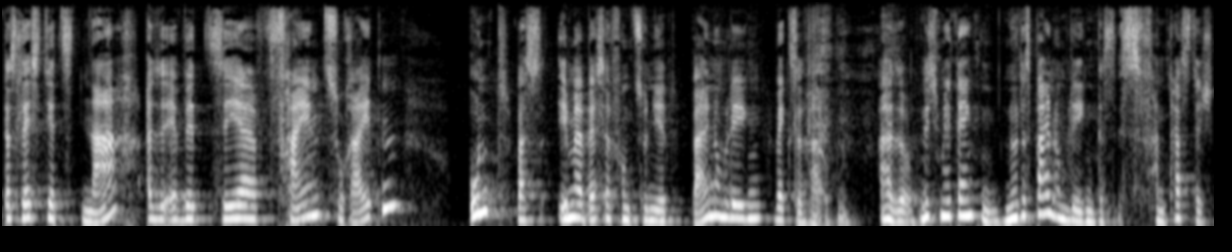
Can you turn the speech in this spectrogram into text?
Das lässt jetzt nach. Also er wird sehr fein zu reiten. Und was immer besser funktioniert, Bein umlegen, Wechselreiten. Also nicht mehr denken, nur das Bein umlegen, das ist fantastisch.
